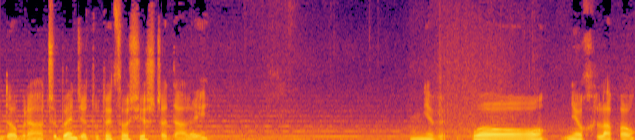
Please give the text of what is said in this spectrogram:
Dobra, a czy będzie tutaj coś jeszcze dalej? Nie wiem. Ło, nie ochlapał.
